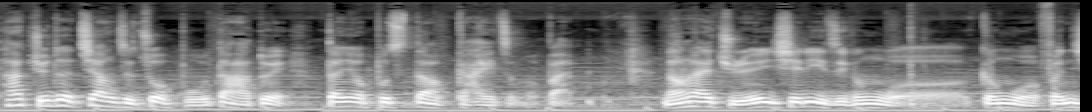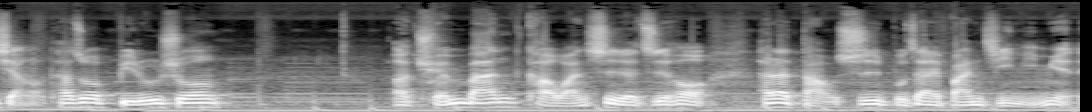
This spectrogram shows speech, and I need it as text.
他觉得这样子做不大对，但又不知道该怎么办。然后他还举了一些例子跟我跟我分享，他说，比如说，呃，全班考完试了之后，他的导师不在班级里面，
